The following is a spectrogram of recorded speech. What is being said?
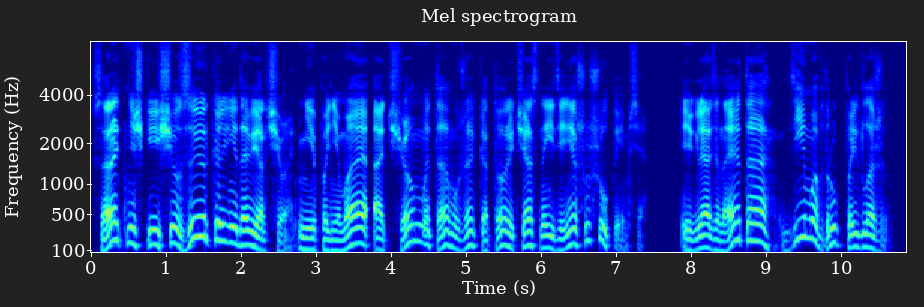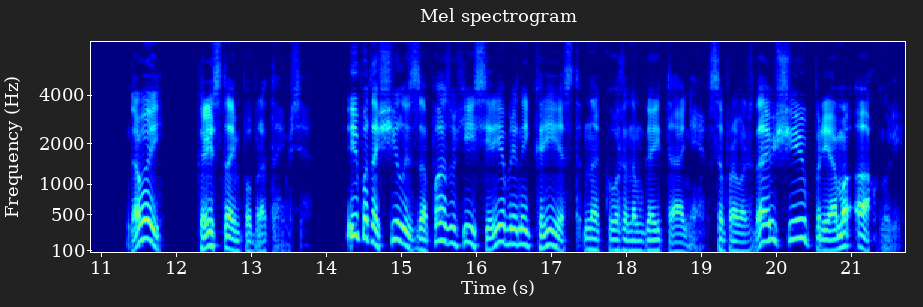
Соратнички еще зыркали недоверчиво, не понимая, о чем мы там уже который час наедине шушукаемся. И, глядя на это, Дима вдруг предложил. «Давай крестами побратаемся». И потащил из-за пазухи серебряный крест на кожаном гайтане. Сопровождающие прямо ахнули.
